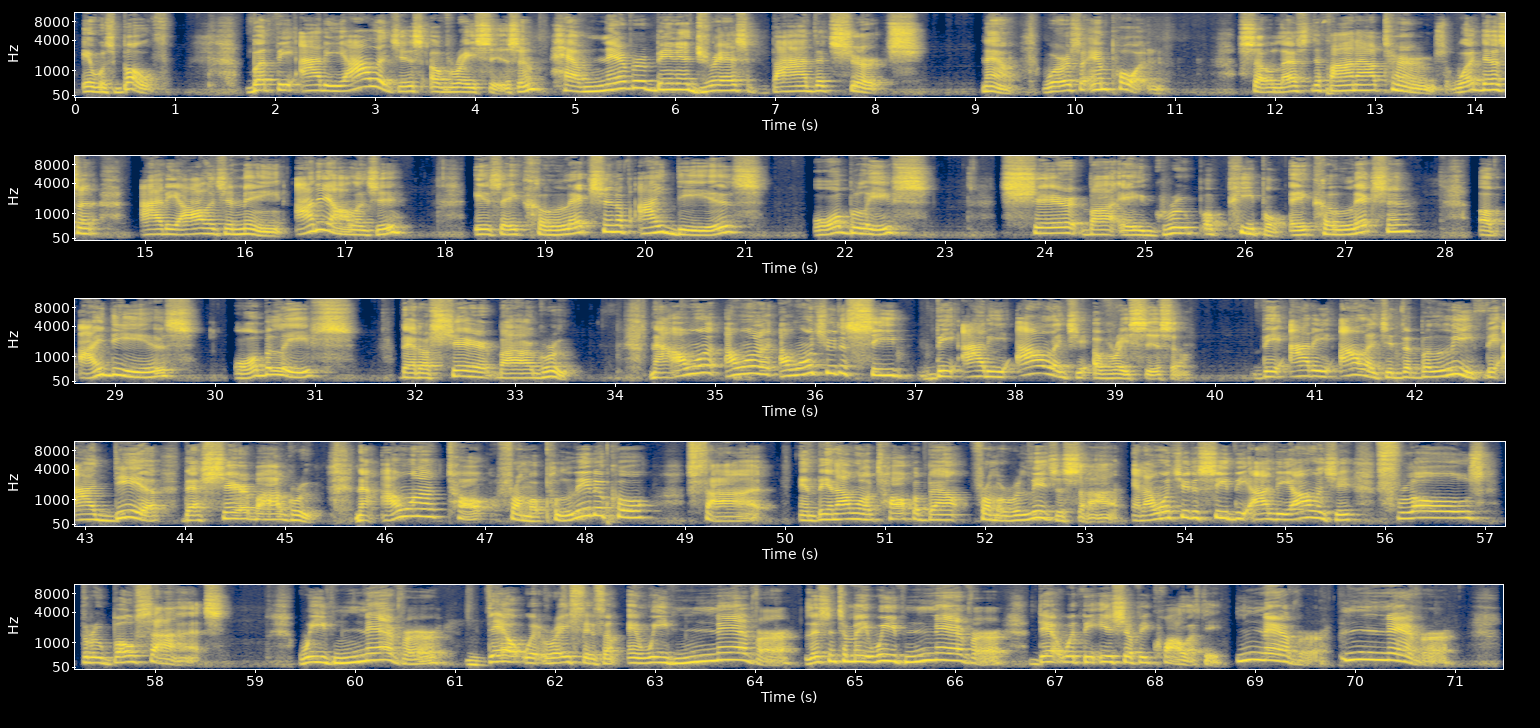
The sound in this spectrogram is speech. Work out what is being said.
It was both. But the ideologies of racism have never been addressed by the church. Now, words are important. So let's define our terms. What does an ideology mean? Ideology is a collection of ideas or beliefs shared by a group of people, a collection of ideas or beliefs that are shared by a group. Now, I want, I want to, I want you to see the ideology of racism the ideology, the belief, the idea that's shared by a group. Now, I want to talk from a political side and then I want to talk about from a religious side. And I want you to see the ideology flows through both sides. We've never dealt with racism and we've never, listen to me, we've never dealt with the issue of equality. Never, never.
